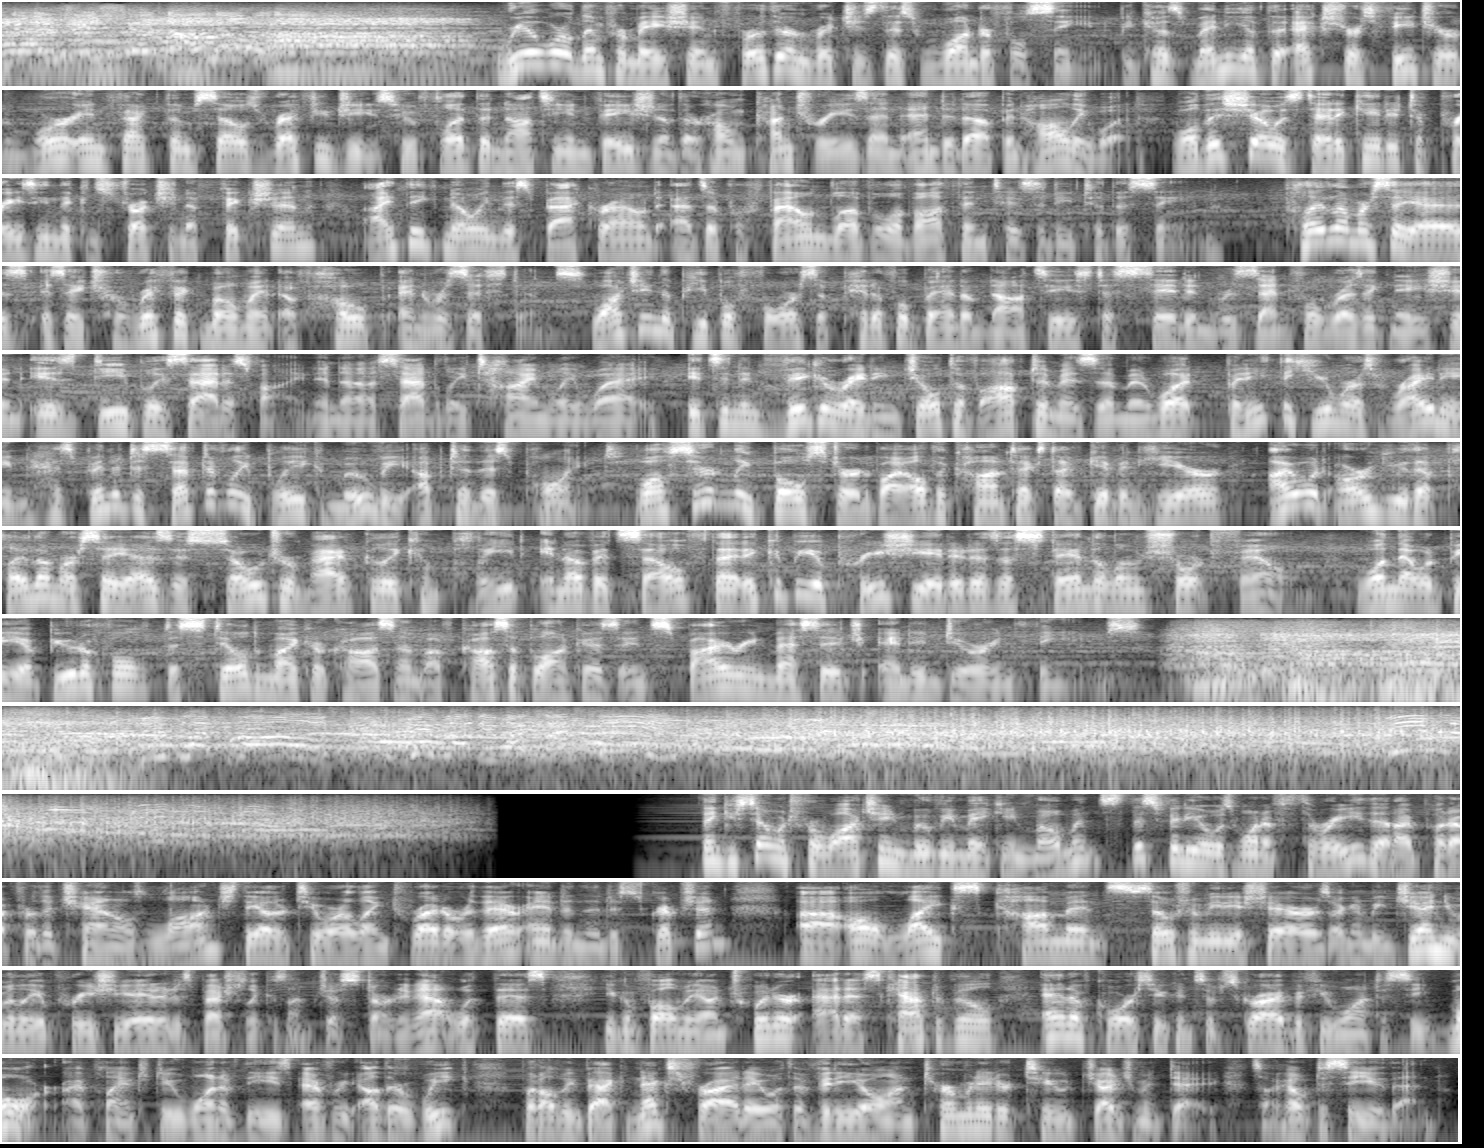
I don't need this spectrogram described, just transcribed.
Real world information further enriches this wonderful scene because many of the extras featured were in fact themselves refugees who fled the Nazi invasion of their home countries and ended up in Hollywood. While this show is dedicated to praising the construction of fiction, I think knowing this background adds a profound level of authenticity to the scene. Play La Marseillaise is a terrific moment of hope and resistance. Watching the people force a pitiful band of Nazis to sit in resentful resignation is deeply satisfying in a sadly timely way. It's an invigorating jolt of optimism in what, beneath the humorous writing, has been a deceptively bleak movie up to this point. While certainly bolstered by all the context I've given here, I would argue that Play La Marseillaise is so dramatically complete in of itself that it could be appreciated as a standalone short film one that would be a beautiful, distilled microcosm of Casablanca's inspiring message and enduring themes. Thank you so much for watching Movie Making Moments. This video was one of three that I put up for the channel's launch. The other two are linked right over there and in the description. Uh, all likes, comments, social media shares are going to be genuinely appreciated, especially because I'm just starting out with this. You can follow me on Twitter at scapdeville, and of course you can subscribe if you want to see more. I plan to do one of these every other week, but I'll be back next Friday with a video on Terminator 2 Judgment Day, so I hope to see you then.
